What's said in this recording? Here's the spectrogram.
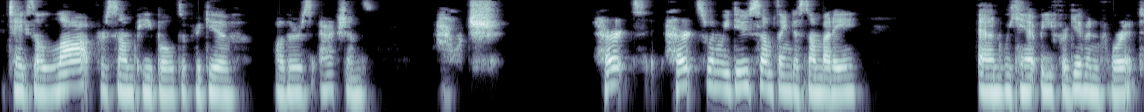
It takes a lot for some people to forgive others' actions. Ouch. It hurts. It hurts when we do something to somebody and we can't be forgiven for it,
